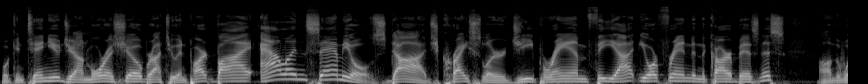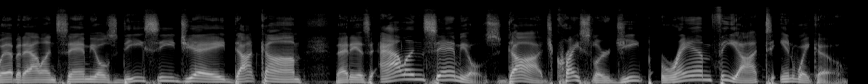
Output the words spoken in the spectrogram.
We'll continue. John Morris Show brought to you in part by Allen Samuels, Dodge, Chrysler, Jeep, Ram, Fiat, your friend in the car business. On the web at AllenSamuelsDCJ.com. That is Allen Samuels, Dodge, Chrysler, Jeep, Ram, Fiat in Waco.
